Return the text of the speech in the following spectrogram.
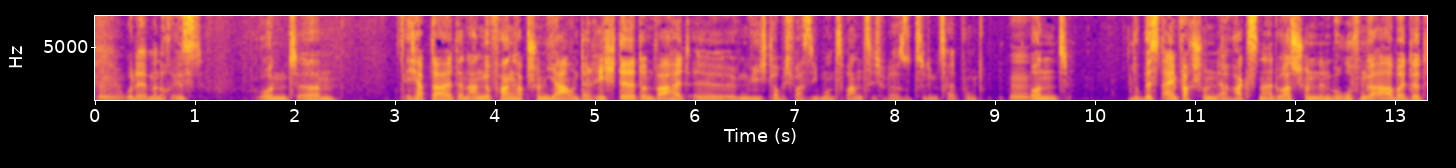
mhm. oder immer noch ist. Und ähm, ich habe da halt dann angefangen, habe schon ein Jahr unterrichtet und war halt äh, irgendwie, ich glaube, ich war 27 oder so zu dem Zeitpunkt. Hm. Und Du bist einfach schon ein Erwachsener. Du hast schon in Berufen gearbeitet.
